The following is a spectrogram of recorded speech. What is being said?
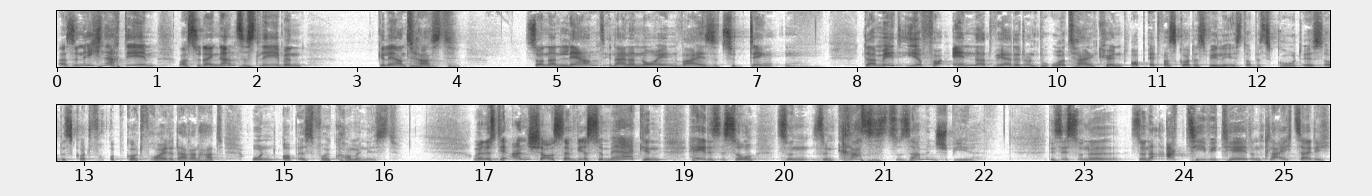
Also nicht nach dem, was du dein ganzes Leben gelernt hast, sondern lernt in einer neuen Weise zu denken, damit ihr verändert werdet und beurteilen könnt, ob etwas Gottes Wille ist, ob es gut ist, ob, es Gott, ob Gott Freude daran hat und ob es vollkommen ist. Und wenn du es dir anschaust, dann wirst du merken, hey, das ist so, so, ein, so ein krasses Zusammenspiel. Das ist so eine, so eine Aktivität und gleichzeitig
